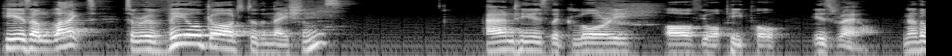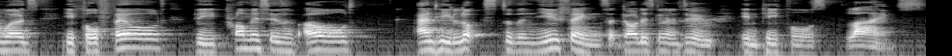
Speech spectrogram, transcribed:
He is a light to reveal God to the nations and he is the glory of your people, Israel. In other words, he fulfilled the promises of old and he looks to the new things that God is going to do in people's lives.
